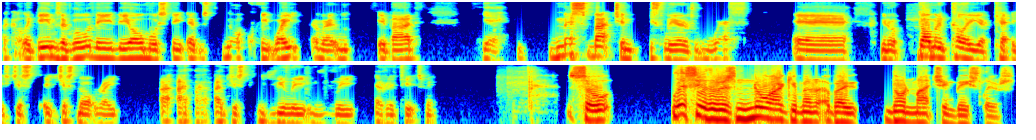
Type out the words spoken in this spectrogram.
a couple of games ago they they almost it was not quite white it looked pretty bad. Yeah, mismatching base layers with uh, you know dominant color of your kit is just is just not right. I, I, I just really really irritates me. So let's say there is no argument about non-matching base layers.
